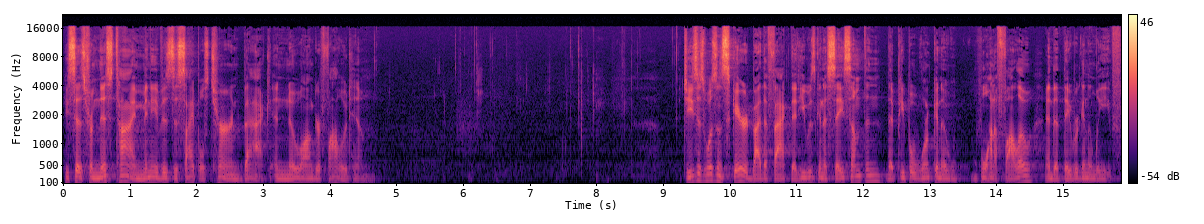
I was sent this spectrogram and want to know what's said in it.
He says, From this time, many of his disciples turned back and no longer followed him. Jesus wasn't scared by the fact that he was going to say something that people weren't going to want to follow and that they were going to leave.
